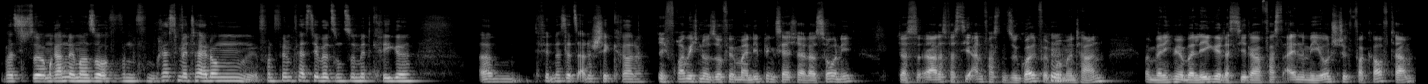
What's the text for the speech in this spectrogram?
was ich so am Rande immer so von, von Pressemitteilungen, von Filmfestivals und so mitkriege, ähm, finden das jetzt alle schick gerade. Ich freue mich nur so für meinen Lieblingshersteller Sony, dass alles, was die anfassen, zu Gold Hm. wird momentan. Und wenn ich mir überlege, dass die da fast eine Million Stück verkauft haben,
